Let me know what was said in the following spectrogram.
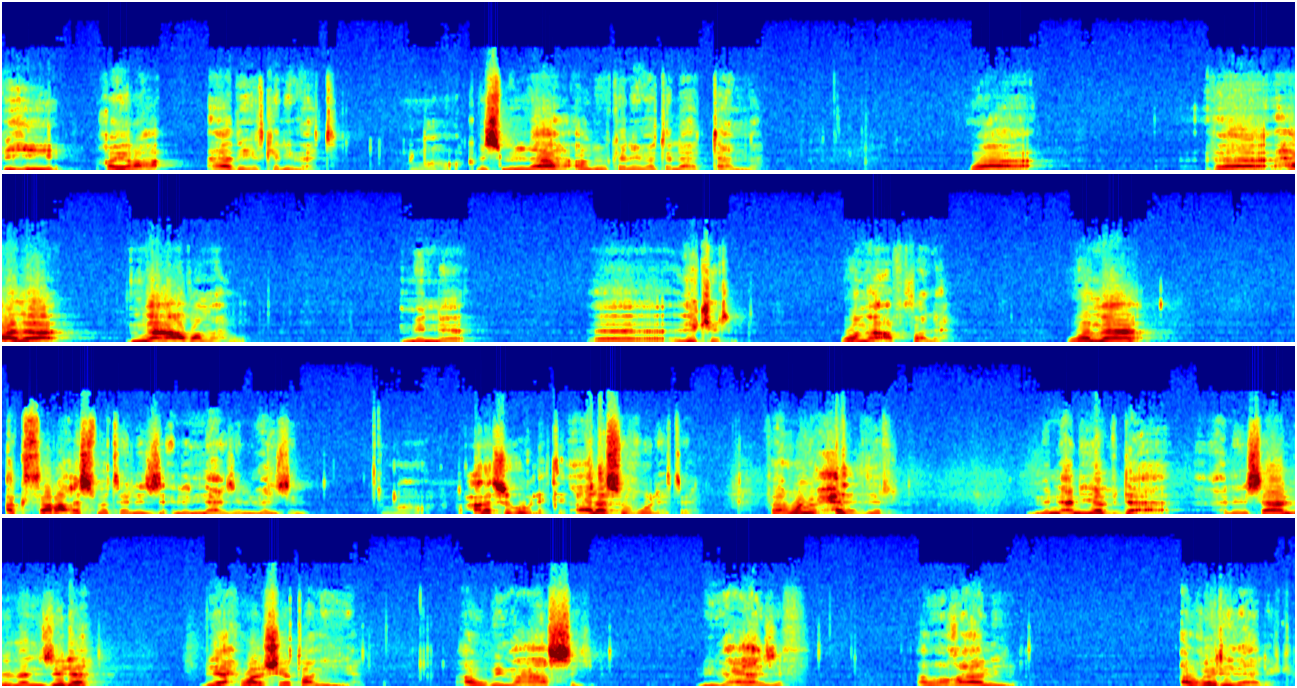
به غير هذه الكلمات. الله أكبر. بسم الله أعوذ بكلمات الله التامة. و فهذا ما أعظمه من ذكر وما أفضله وما أكثر عصمته للنازل المنزل. الله أكبر. على سهولته. على سهولته. فهو يحذر من أن يبدأ الإنسان بمنزله بأحوال شيطانية أو بمعاصي بمعازف أو أغاني أو غير ذلك.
